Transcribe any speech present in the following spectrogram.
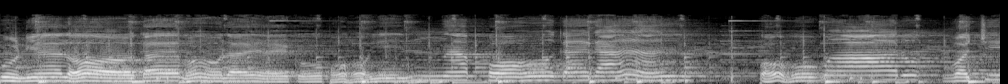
पुण्य लोक भो न कुपोग ओरु वची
